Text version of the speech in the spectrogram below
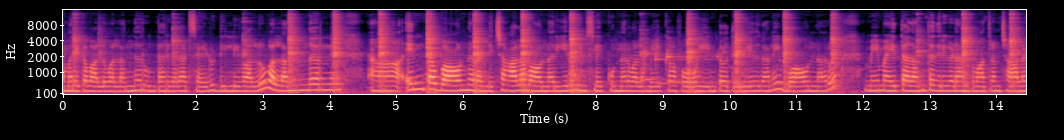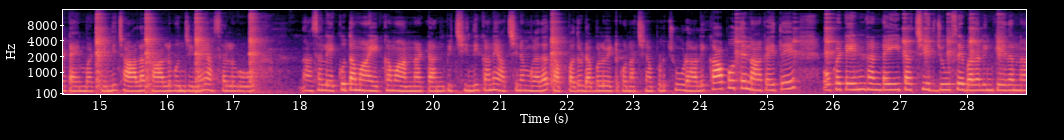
అమెరికా వాళ్ళు వాళ్ళందరూ ఉంటారు కదా అటు సైడు ఢిల్లీ వాళ్ళు వాళ్ళందరినీ ఎంత బాగున్నారండి. చాలా బాగున్నారు. హీరోయిన్స్ లెక్క ఉన్నారు వాళ్ళ మేకప్ ఏంటో తెలియదు కానీ బాగున్నారు. మేమైతే అదంతా తిరగడానికి మాత్రం చాలా టైం పట్టింది. చాలా కాళ్ళు గుంజినాయి. అసలు అసలు ఎక్కుతామా ఎక్కమా అన్నట్టు అనిపించింది. కానీ వచ్చినాం కదా తప్పదు. డబ్బులు పెట్టుకొని వచ్చినప్పుడు చూడాలి. కాకపోతే నాకైతే ఒకటి ఏంటంటే ఇటు వచ్చి ఇది చూసే బదులు ఇంకేదన్నా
